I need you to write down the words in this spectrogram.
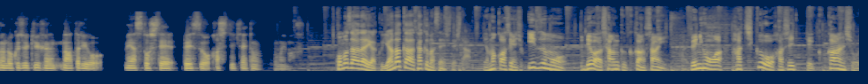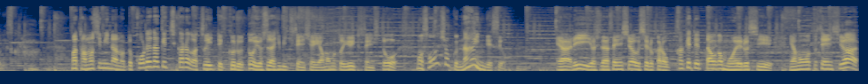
分、69分のあたりを目安としてレースを走っていきたいと思います。駒澤大学山川拓馬選手でした。山川選手出雲では3区区間3位、はい、全日本は8区を走って区間賞ですから、まあ、楽しみなのとこれだけ力がついてくると吉田響選手や山本唯斗選手ともう遜色ないんですよ。やはり吉田選手は後ろから追っかけていった方が燃えるし山本選手は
